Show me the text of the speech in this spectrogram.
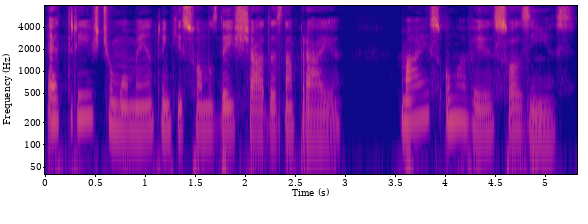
é triste o momento em que somos deixadas na praia, mais uma vez sozinhas.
